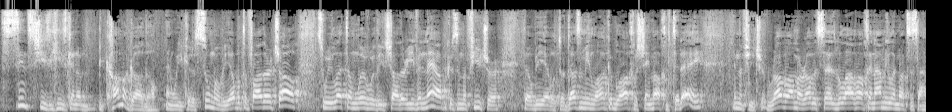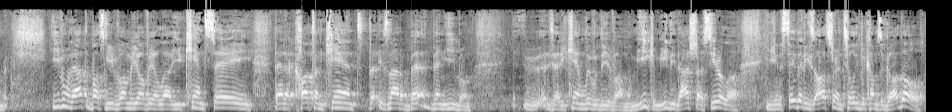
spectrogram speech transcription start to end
since he's going to become a gadol, and we could assume he'll be able to father a child, so we let them live with each other even now, because in the future they'll be able to. It doesn't mean lahakib lach of today, in the future. Rava Amar Rava says, even without the pasuk you can't say that a katan can't, is not a ben yibum that he can't live with the Yavama. You're going to say that he's usher until he becomes a gadol.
